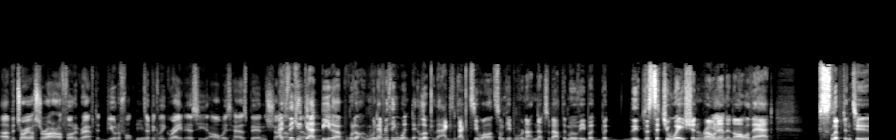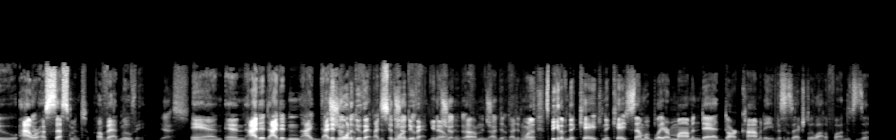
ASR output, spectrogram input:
Uh, Vittorio Storaro photographed it, beautiful, Beautiful. typically great as he always has been. Shot. I think it film. got beat up when, when everything went. Look, I, can- I can see why some people were not nuts about the movie, but but the the situation, Ronan, Yeah. and all of that slipped into our assessment of that movie. Yes. and and I did I didn't I, I didn't want to do that. I just didn't want to do that. You know, um, I did have. I didn't want to. Speaking of Nick Cage, Nick Cage, Selma Blair, Mom and Dad, dark comedy. This is actually a lot of fun. This is a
